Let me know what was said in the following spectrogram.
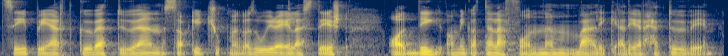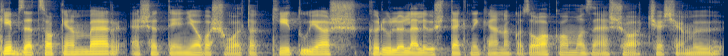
CPR-t követően szakítsuk meg az újraélesztést, addig, amíg a telefon nem válik elérhetővé. Képzett szakember esetén javasoltak kétújas, körülölelős technikának az alkalmazása csecsemő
